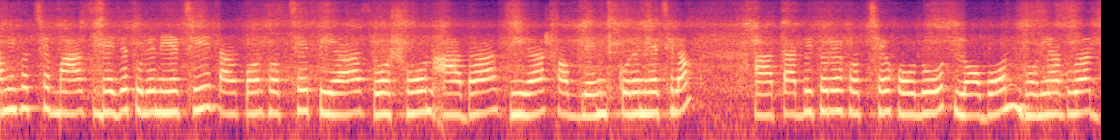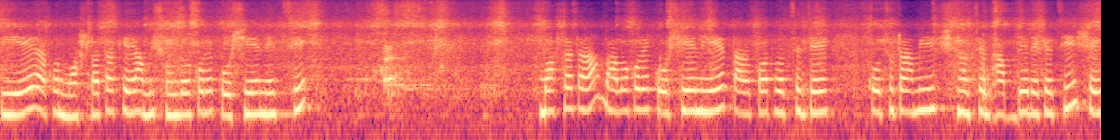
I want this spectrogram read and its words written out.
আমি হচ্ছে মাছ ভেজে তুলে নিয়েছি। তারপর হচ্ছে পেঁয়াজ, রসুন, আদা, জিরা সব ব্লেন্ড করে নিয়েছিলাম। আর তার ভিতরে হচ্ছে হলুদ, লবণ, ধনিয়া গুঁড়া দিয়ে এখন মশলাটাকে আমি সুন্দর করে কষিয়ে নিচ্ছি। মশলাটা ভালো করে কষিয়ে নিয়ে তারপর হচ্ছে যে কচুটা আমি হচ্ছে ভাপ দিয়ে রেখেছি, সেই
